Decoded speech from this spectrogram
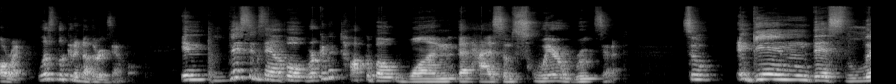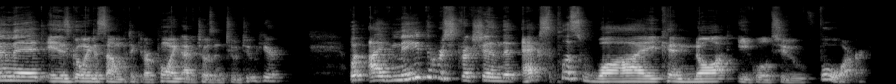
All right, let's look at another example. In this example, we're going to talk about one that has some square roots in it. So again, this limit is going to some particular point. I've chosen 2, 2 here. But I've made the restriction that x plus y cannot equal to 4.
